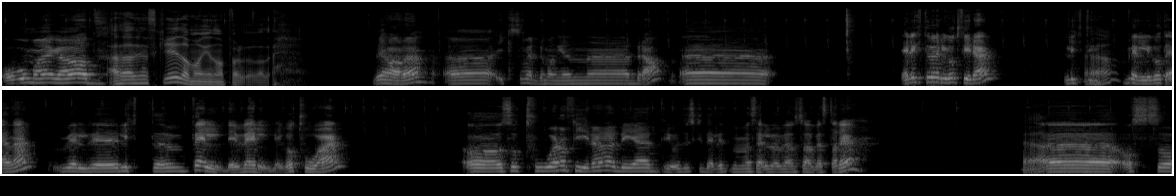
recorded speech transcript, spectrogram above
Oh my god! Assassin's Creed har mange oppfølgere. det. Vi har det. Uh, ikke så veldig mange uh, bra. Uh, jeg likte veldig godt fireren. Likte Ja. veldig godt eneren. Veldig, likte veldig, veldig godt toeren. Og så toeren og fireren er de jeg driver og diskuterer litt med meg selv hvem som er best av de. Ja. Og så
